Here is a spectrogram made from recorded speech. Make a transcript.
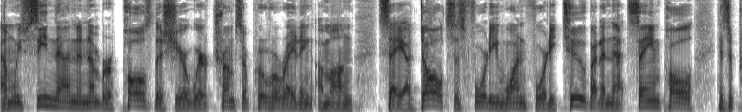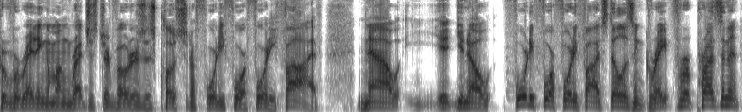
And we've seen that in a number of polls this year where Trump's approval rating among, say, adults is 41, 42, but in that same poll, his approval rating among registered voters is closer to 44, 45. Now, you know, 44, 45 still isn't great for a president,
